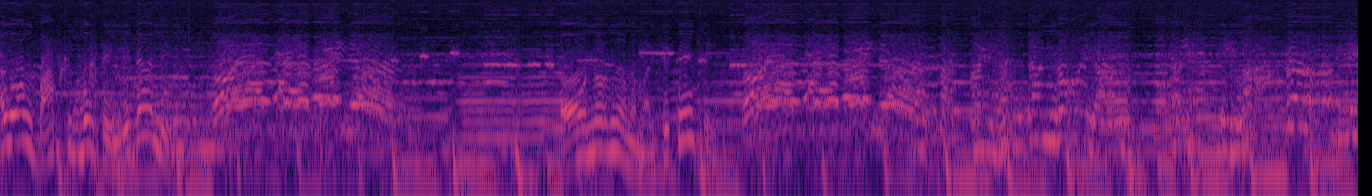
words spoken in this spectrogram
Royal. Nanalo ang basketball team ni Dali. Royal celebration. Honor na naman si Tessie. Royal celebration. May handang royal. Pag-ibig makarami.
